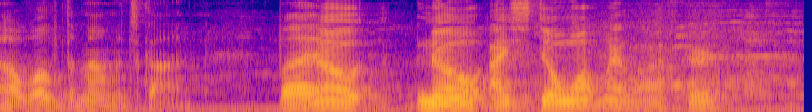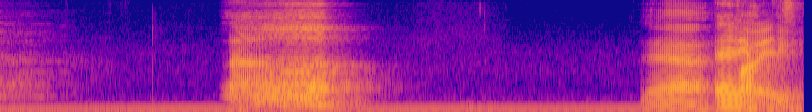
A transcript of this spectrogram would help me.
Oh well, the moment's gone. But No, no, I still want my laughter. Yeah. Anyways,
